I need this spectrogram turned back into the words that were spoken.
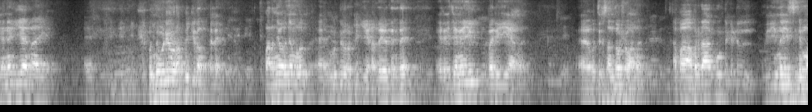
ജനകീയ നായകൻ ഒന്നുകൂടി ഉറപ്പിക്കണം അല്ലെ? പറഞ്ഞു പറഞ്ഞ് നമ്മൾ ഊട്ടി ഉറപ്പിക്കുകയാണ്. അദ്ദേഹത്തിന്റെ രചനയിൽ വരികയാണ്. ഒത്തിരി സന്തോഷമാണ്. അപ്പൊ അവരുടെ ആ കൂട്ടുകെട്ടിൽ വിരിയുന്ന ഈ സിനിമ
